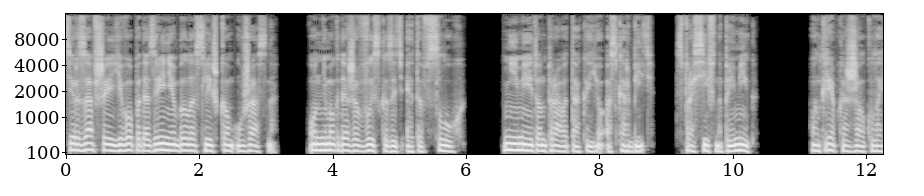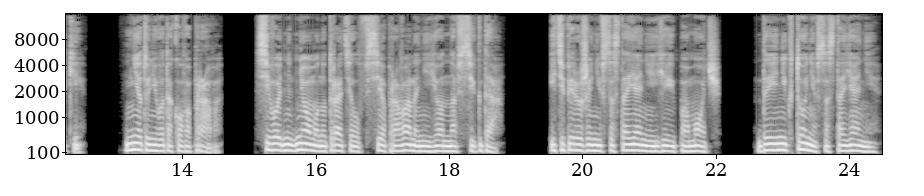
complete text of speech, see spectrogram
Терзавшее его подозрение было слишком ужасно. Он не мог даже высказать это вслух. Не имеет он права так ее оскорбить, спросив напрямик. Он крепко сжал кулаки. Нет у него такого права. Сегодня днем он утратил все права на нее навсегда. И теперь уже не в состоянии ей помочь. Да и никто не в состоянии.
